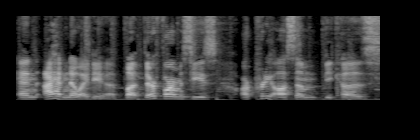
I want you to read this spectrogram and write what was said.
and I had no idea, but their pharmacies are pretty awesome because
